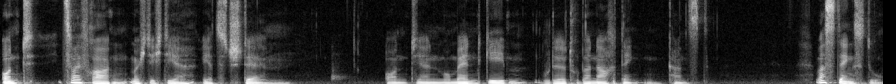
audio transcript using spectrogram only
Und zwei Fragen möchte ich dir jetzt stellen und dir einen Moment geben, wo du darüber nachdenken kannst. Was denkst du?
